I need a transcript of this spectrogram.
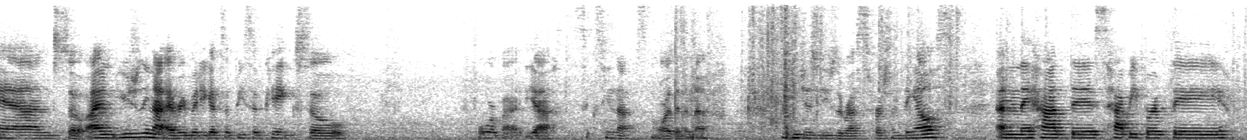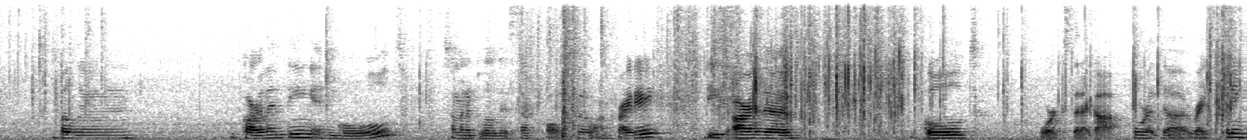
And so i'm usually not everybody gets a piece of cake so four by yeah 16 that's more than enough you can just use the rest for something else and then they had this happy birthday balloon garland thing in gold so I'm gonna blow this up also on Friday. These are the gold forks that I got for the rice pudding.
